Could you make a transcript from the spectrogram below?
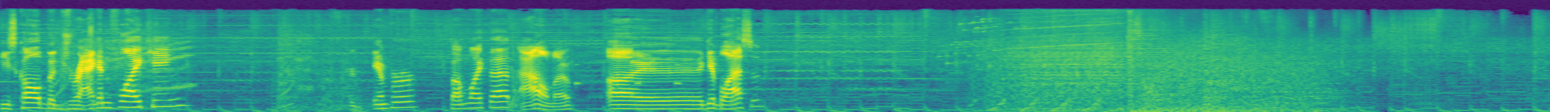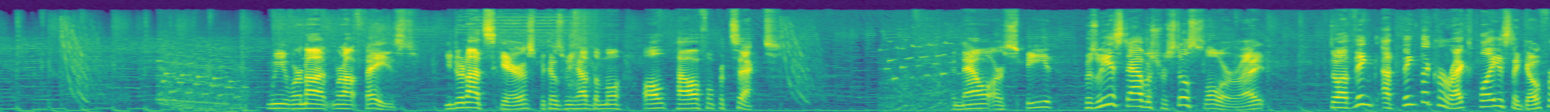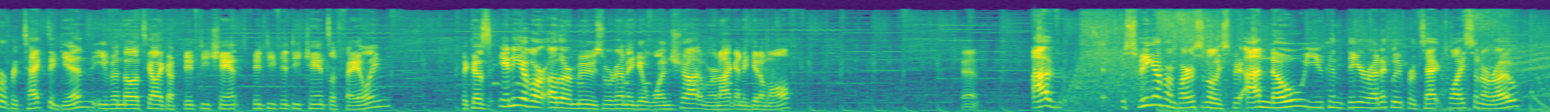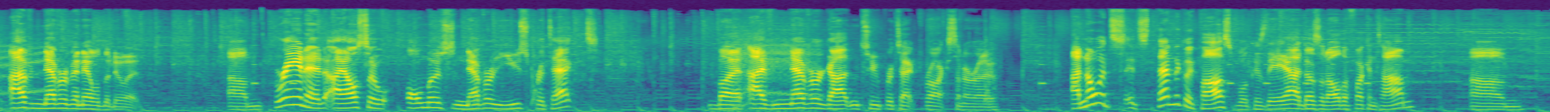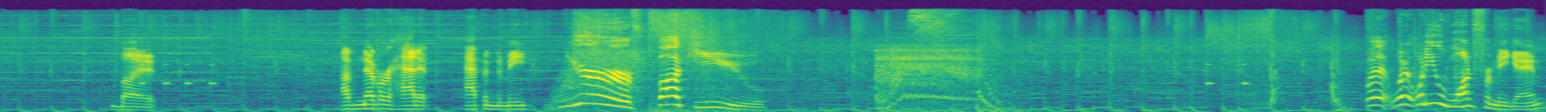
He's called the Dragonfly King? Or Emperor? Something like that? I don't know. Uh, get blasted? We we're not we're not phased. You do not scare us because we have the all-powerful protect. And now our speed, because we established we're still slower, right? So I think I think the correct play is to go for protect again, even though it's got like a 50 chance, 50-50 chance of failing. Because any of our other moves, we're gonna get one shot and we're not gonna get them off. Yeah. I've speaking from personal experience, I know you can theoretically protect twice in a row. I've never been able to do it. Um, granted, I also almost never use Protect, but I've never gotten to Protect rocks in a row. I know it's it's technically possible because the AI does it all the fucking time, um, but I've never had it happen to me. You're fuck you. What, what, what do you want from me, game?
